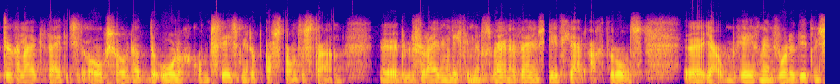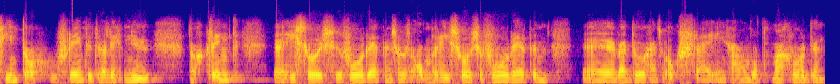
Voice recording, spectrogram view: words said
tegelijkertijd is het ook zo dat de oorlog komt steeds meer op afstand te staan. de bevrijding ligt inmiddels bijna 75 jaar achter ons. ja, op een gegeven moment worden dit misschien toch, hoe vreemd het wellicht nu nog klinkt, historische voorwerpen zoals andere historische voorwerpen, waar doorgaans ook vrij ingehandeld mag worden.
